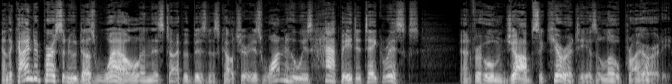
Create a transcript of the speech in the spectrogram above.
And the kind of person who does well in this type of business culture is one who is happy to take risks and for whom job security is a low priority.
